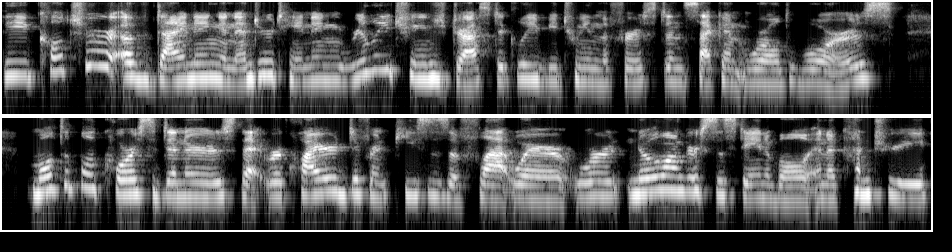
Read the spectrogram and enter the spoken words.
The culture of dining and entertaining really changed drastically between the First and Second World Wars multiple course dinners that required different pieces of flatware were no longer sustainable in a country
